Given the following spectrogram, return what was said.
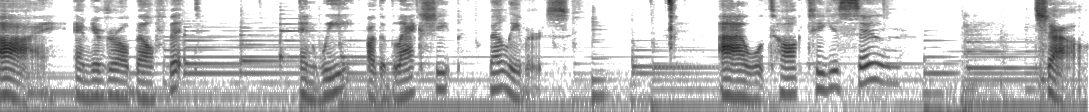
I am your girl, Bell Fit, and we are the Black Sheep Believers. I will talk to you soon. Ciao.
